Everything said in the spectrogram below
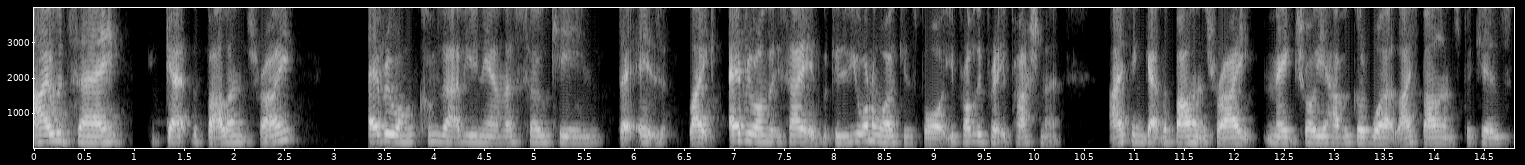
I would say get the balance right. Everyone comes out of uni and they're so keen that it's like everyone's excited because if you want to work in sport, you're probably pretty passionate. I think get the balance right. Make sure you have a good work life balance because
